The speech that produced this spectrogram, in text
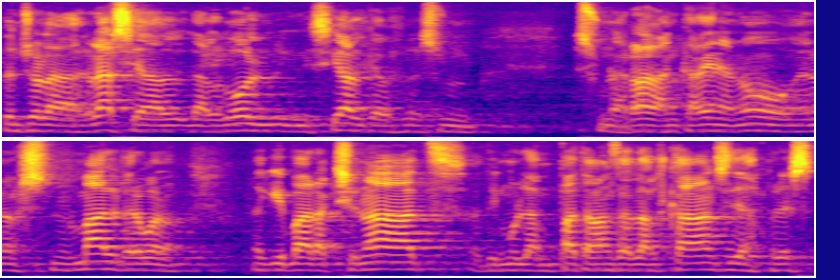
penso la gràcia del, del gol inicial, que és, un, és una errada en cadena, no, no és normal, però bueno, l'equip ha reaccionat, ha tingut l'empat abans del descans i després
